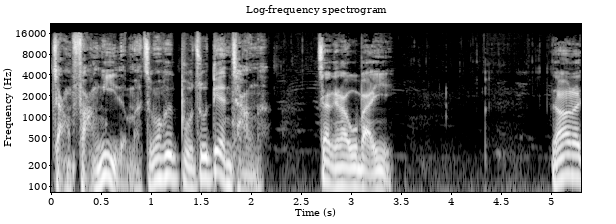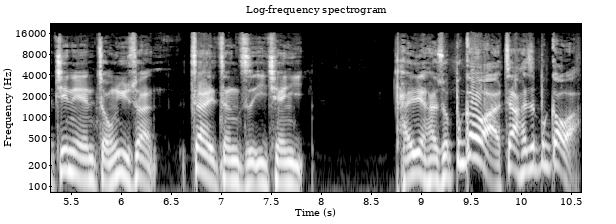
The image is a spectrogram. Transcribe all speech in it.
讲防疫的嘛？怎么会补助电厂呢？再给他五百亿。然后呢，今年总预算再增资一千亿，台电还说不够啊，这样还是不够啊。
